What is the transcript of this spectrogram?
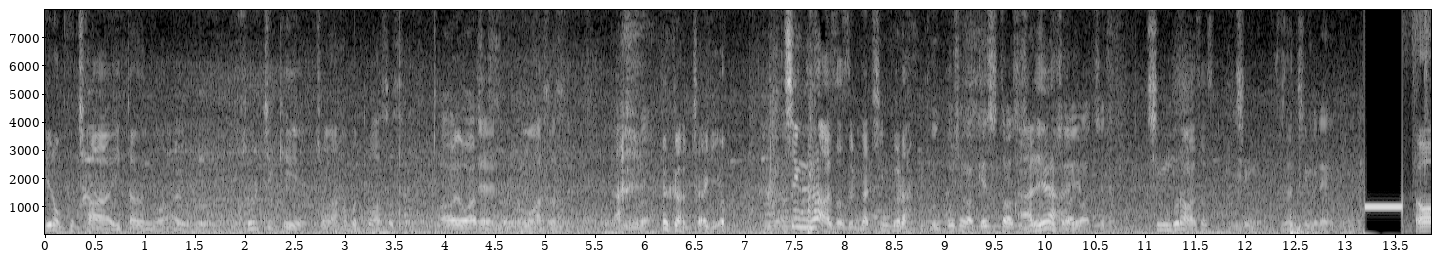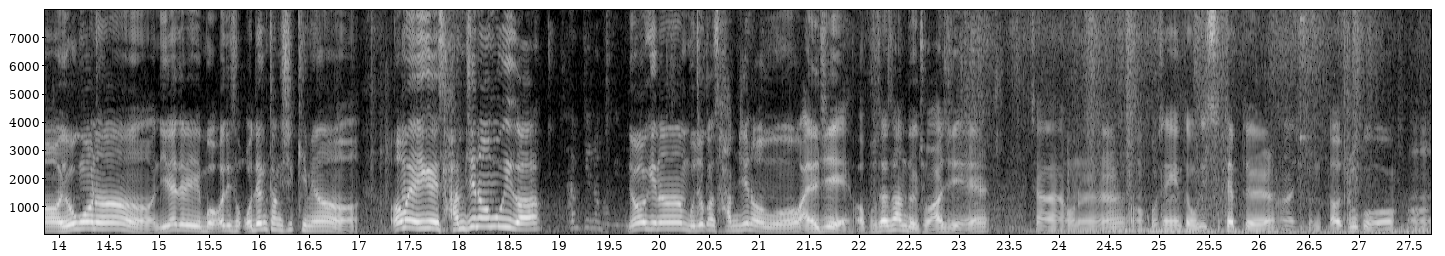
이런 포차 있다는 거 알고 솔직히 저는 한 번 더 왔었어요. 어, 여기 왔었어. 네, 한번 왔었어요. 누구랑? 갑자기요. 친구랑 왔었습니다. 친구랑. 그 꼬시가 게스트하우스 아니야, 꼬시가 아니야. 왔지. 친구랑 왔었어요. 친구. 부산 친구. 그래. 어, 요거는 니네들이 뭐 어디서 오뎅탕 시키면 어머 이게 삼진 어묵이가 여기는 무조건 삼진 어묵 알지? 어, 부산 사람들 좋아하지. 자 오늘 어, 고생했던 우리 스탭들 하나씩 좀 떠주고 어.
